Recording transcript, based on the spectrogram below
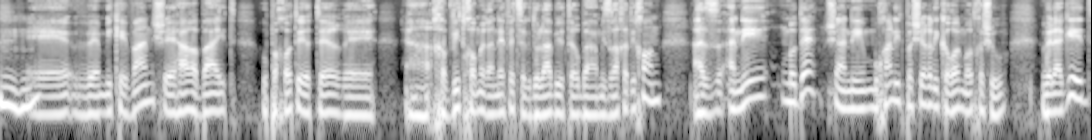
מהמם. אה, ומכיוון שהר הבית הוא פחות או יותר אה, החבית חומר הנפץ הגדולה ביותר במזרח התיכון, אז אני מודה שאני מוכן להתפשר על עיקרון מאוד חשוב, ולהגיד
